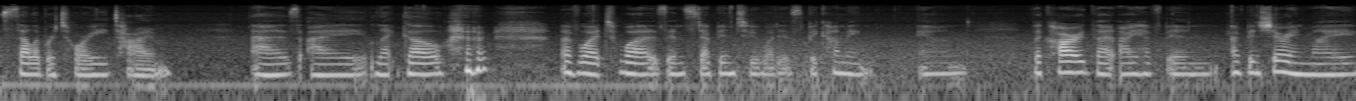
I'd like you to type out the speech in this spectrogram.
celebratory time as I let go of what was and step into what is becoming. And the card that I have been I've been sharing my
